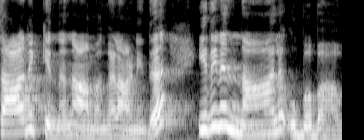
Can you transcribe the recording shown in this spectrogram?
സാധിക്കുന്ന നാമങ്ങളാണിത്. ഇതിന് നാല് ഉപഭാവ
